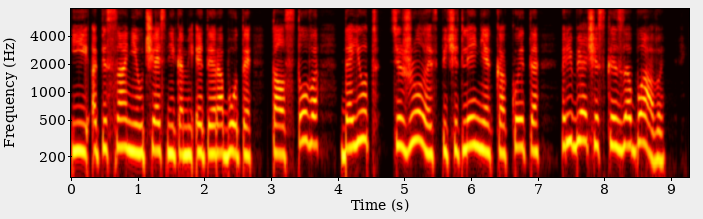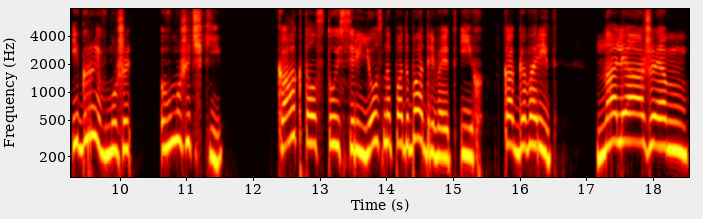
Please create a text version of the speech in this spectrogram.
И описание участниками этой работы Толстого дает тяжелое впечатление какой-то ребяческой забавы, игры в, мужи... в мужички. Как Толстой серьезно подбадривает их, как говорит «Наляжем!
